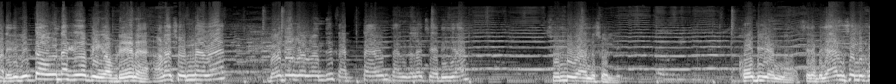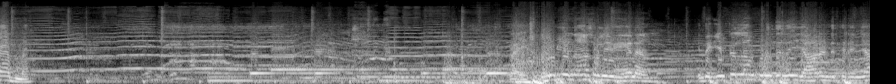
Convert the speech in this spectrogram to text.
எந்த நாடு இது விட்டு அவங்க கேட்பீங்க அப்படின்னு ஆனா சொன்னவன் பேட்டைகள் வந்து கட்டாயம் தங்களை சரியா சொல்லுவான்னு சொல்லி. கோபி அண்ணா. சரி அப்ப யாரும் சொல்லி பாப்போமா கோபி அண்ணா சொல்லியிருக்கீங்க இந்த கிஃப்ட் எல்லாம் கொடுத்தது யாருன்னு தெரிஞ்சா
